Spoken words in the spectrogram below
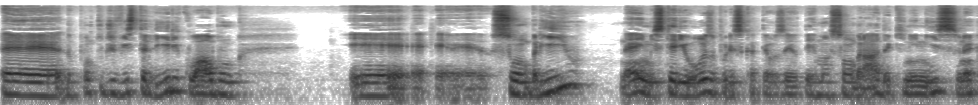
É, do ponto de vista lírico, o álbum é, é, é, sombrio né, e misterioso, por isso que até usei o termo assombrado aqui no início, né,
